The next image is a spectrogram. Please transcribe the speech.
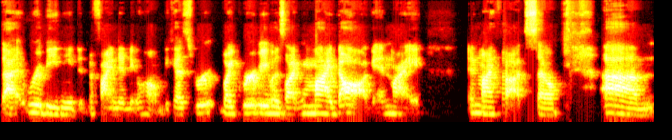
that Ruby needed to find a new home because like Ruby was like my dog and my in my thoughts. So um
